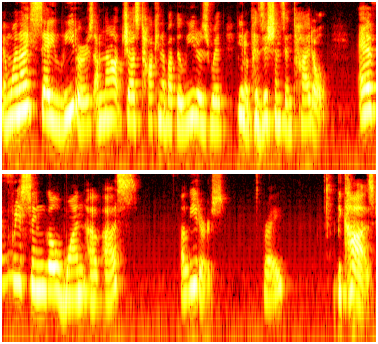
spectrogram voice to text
And when I say leaders, I'm not just talking about the leaders with, you know, positions and title. Every single one of us are leaders, right? Because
